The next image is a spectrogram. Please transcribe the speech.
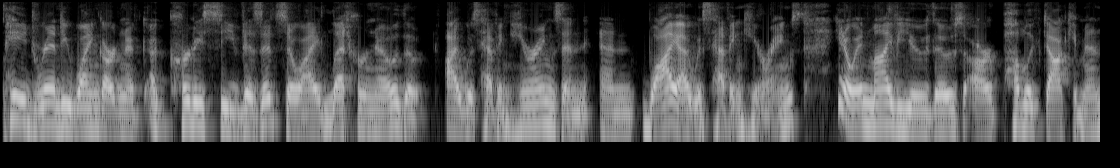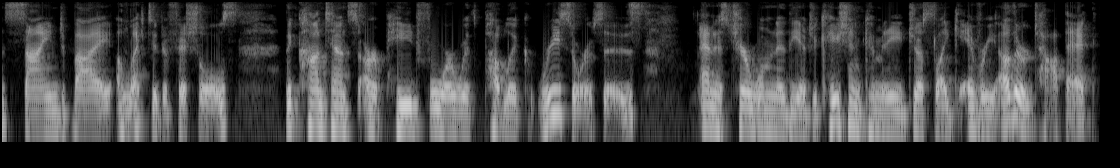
paid Randi Weingarten a, a, courtesy visit, so I let her know that I was having hearings and and why I was having hearings. You know, in my view, those are public documents signed by elected officials. The contents are paid for with public resources. And as chairwoman of the education committee, just like every other topic,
